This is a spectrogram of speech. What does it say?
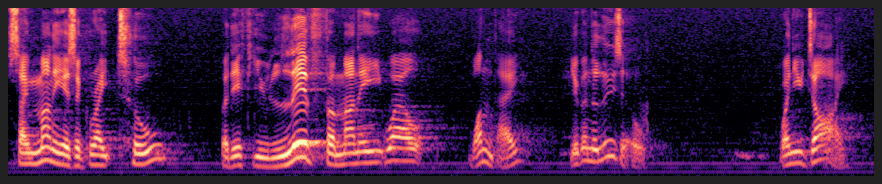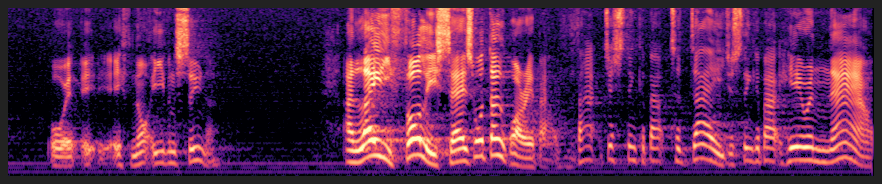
So, money is a great tool, but if you live for money, well, one day you're going to lose it all. When you die, or if not, even sooner. And Lady Folly says, Well, don't worry about that. Just think about today. Just think about here and now.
